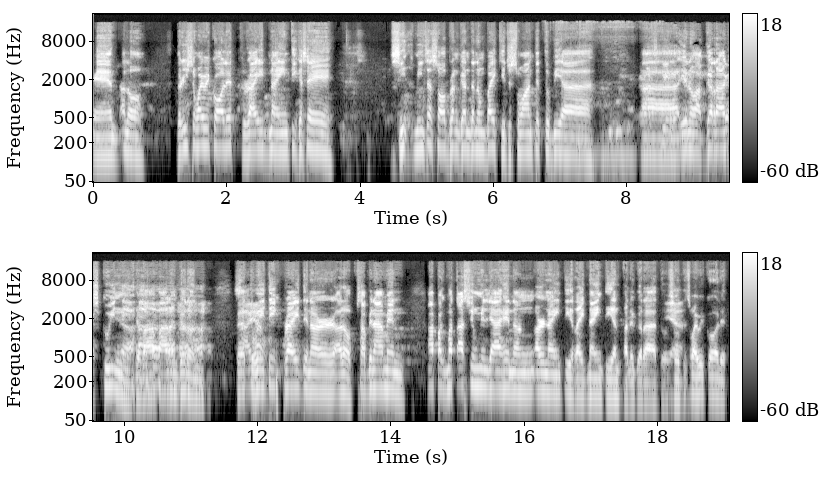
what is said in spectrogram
And ano, the reason why we call it Ride 90 kasi si, minsan sobrang ganda ng bike, you just want it to be a, uh, you know, a garage queen, eh, di ba? Parang ganun. But Sayang. we take pride in our, ano, sabi namin, ah, pag mataas yung milyahe ng R90, Ride 90 yan panigurado. So Yeah. that's why we call it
